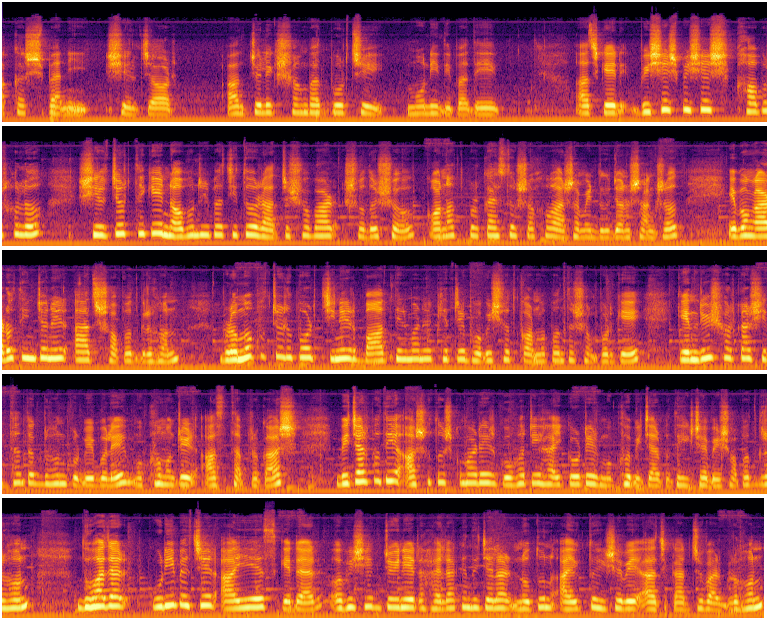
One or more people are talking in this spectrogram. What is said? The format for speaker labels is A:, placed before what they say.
A: আকাশবাণী শিলচর আঞ্চলিক সংবাদ পড়ছি মণিদীপা দেব আজকের বিশেষ বিশেষ খবর হল শিলচর থেকে নবনির্বাচিত রাজ্যসভার সদস্য কনাথ প্রকাশ সহ আসামের দুজন সাংসদ এবং আরও তিনজনের আজ শপথ গ্রহণ ব্রহ্মপুত্রের উপর চীনের বাঁধ নির্মাণের ক্ষেত্রে ভবিষ্যৎ কর্মপন্থা সম্পর্কে কেন্দ্রীয় সরকার সিদ্ধান্ত গ্রহণ করবে বলে মুখ্যমন্ত্রীর আস্থা প্রকাশ বিচারপতি আশুতোষ কুমারের গৌহাটি হাইকোর্টের মুখ্য বিচারপতি হিসেবে শপথ গ্রহণ দু হাজার কুড়ি ব্যাচের আইএএস কেডার অভিষেক জৈনের হাইলাকান্দি জেলার নতুন আয়ুক্ত হিসেবে আজ কার্যভার গ্রহণ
